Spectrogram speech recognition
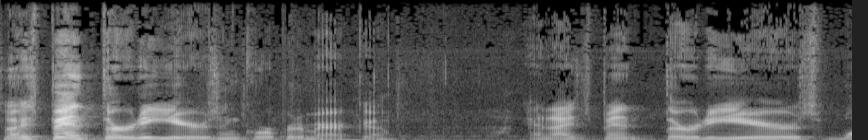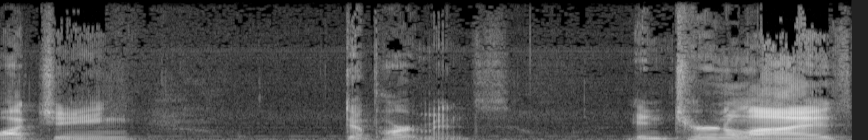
So I spent 30 years in corporate America, and I spent 30 years watching departments internalize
